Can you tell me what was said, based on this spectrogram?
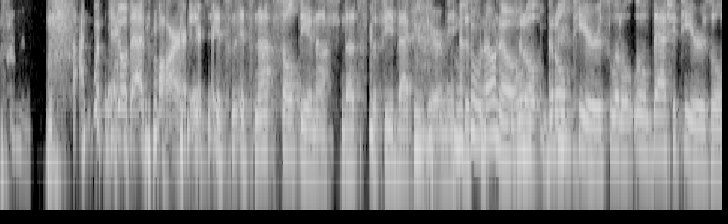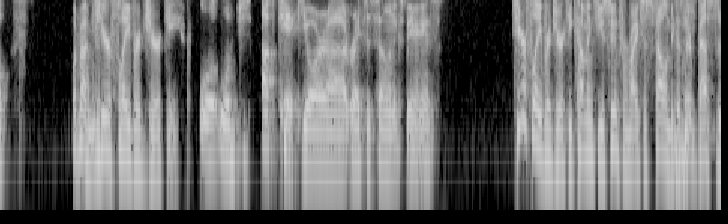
I wouldn't yeah. go that far. it's it's it's not salty enough. That's the feedback from Jeremy. no, Just no, no. Good old, good old tears. Little little dash of tears will. What about tear flavored jerky? Will will upkick your uh, righteous felon experience. Tier flavor jerky coming to you soon from Righteous Felon because they're best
